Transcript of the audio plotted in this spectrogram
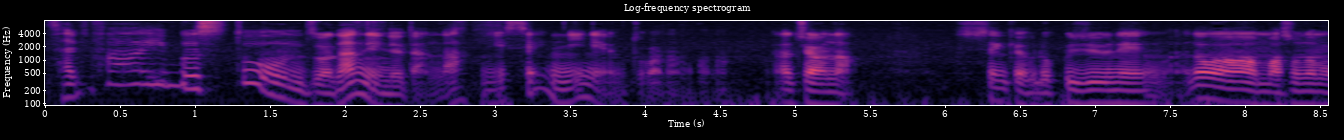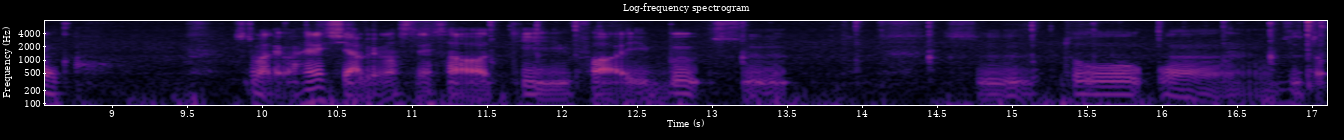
35 Stones は何年出たんだ ?2002 年とかなのかな？あ、違うな。1960年だからまあそんなもんか。ちょっと待ってくださいね。調べますね。35ス、ストーンズと。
